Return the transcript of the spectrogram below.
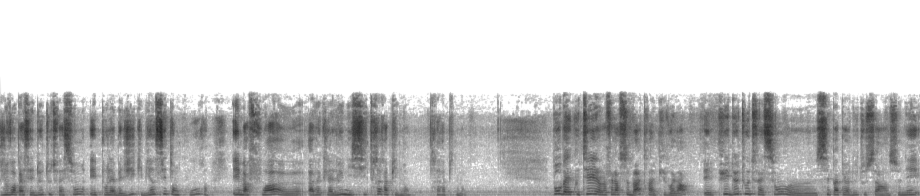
Je le vois passer de toute façon. Et pour la Belgique, eh bien, c'est en cours. Et ma foi, euh, avec la Lune ici, très rapidement. Très rapidement. Bon, bah écoutez, il va falloir se battre, et puis voilà. Et puis, de toute façon, euh, c'est pas perdu tout ça. Hein. Ce n'est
